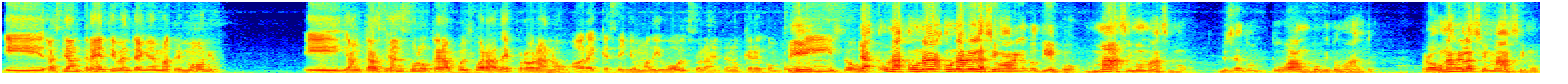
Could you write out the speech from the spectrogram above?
y hacían 30 y 20 años de matrimonio. Y aunque hacían su lo que era por fuera de, pero ahora no. Ahora hay que sé yo más divorcio, la gente no quiere compromiso. ya, una, una, una relación ahora en estos tiempos, máximo, máximo. Yo sé que tú, tú vas un poquito más alto, pero una relación máximo,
